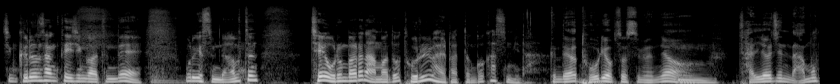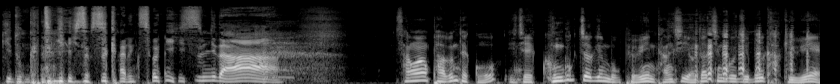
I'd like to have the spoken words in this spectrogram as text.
지금 그런 상태이신 것 같은데 모르겠습니다. 아무튼 제 오른발은 아마도 돌을 밟았던 것 같습니다. 근데요 돌이 없었으면요 음. 잘려진 나무 기둥 같은 게 있었을 가능성이 있습니다. 상황 파악은 됐고 이제 궁극적인 목표인 당시 여자친구 집을 가기 위해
